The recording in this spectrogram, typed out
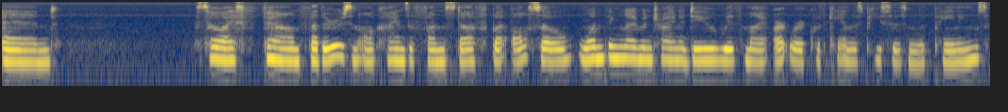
And so I found feathers and all kinds of fun stuff, but also one thing that I've been trying to do with my artwork with canvas pieces and with paintings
